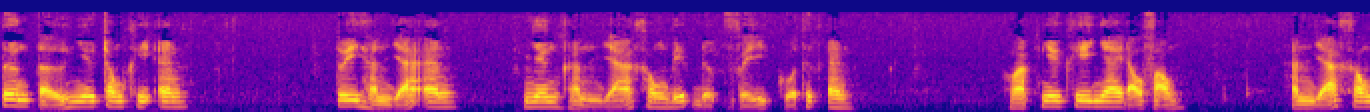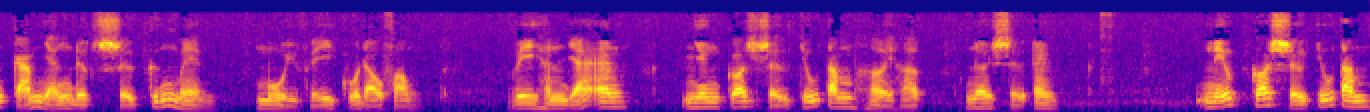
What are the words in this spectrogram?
Tương tự như trong khi ăn, tuy hành giả ăn, nhưng hành giả không biết được vị của thức ăn. Hoặc như khi nhai đậu phộng, hành giả không cảm nhận được sự cứng mềm, mùi vị của đậu phộng. Vì hành giả ăn nhưng có sự chú tâm hời hợt nơi sự ăn nếu có sự chú tâm,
